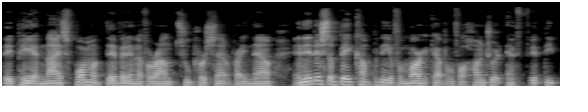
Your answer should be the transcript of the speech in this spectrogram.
They pay a nice form of dividend of around 2% right now. And it is a big company of a market cap of 150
